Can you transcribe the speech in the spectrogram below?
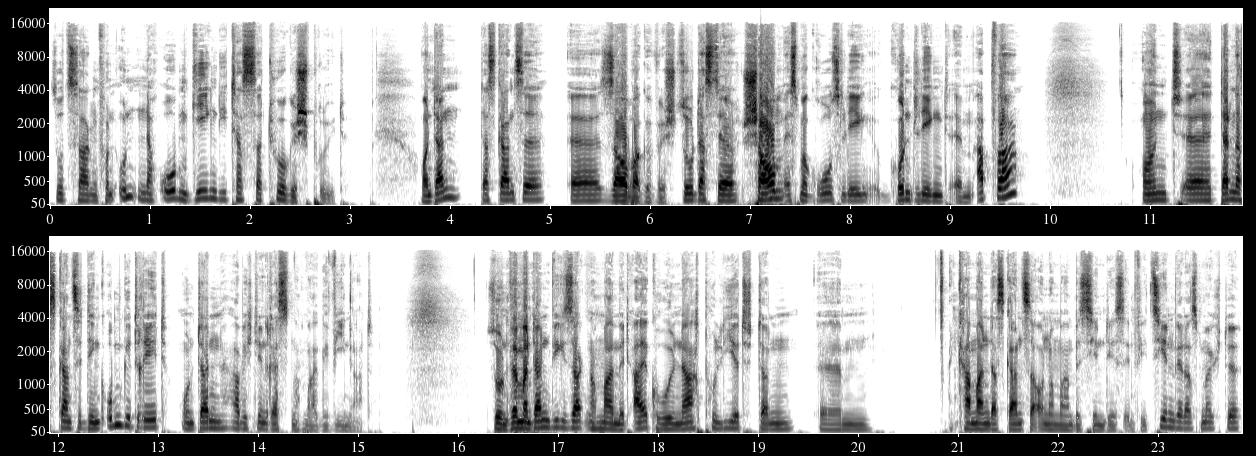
sozusagen von unten nach oben gegen die Tastatur gesprüht. Und dann das Ganze äh, sauber gewischt, so dass der Schaum erstmal grundlegend ähm, ab war und äh, dann das ganze Ding umgedreht und dann habe ich den Rest nochmal gewienert. So, und wenn man dann, wie gesagt, nochmal mit Alkohol nachpoliert, dann ähm, kann man das Ganze auch nochmal ein bisschen desinfizieren, wer das möchte.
